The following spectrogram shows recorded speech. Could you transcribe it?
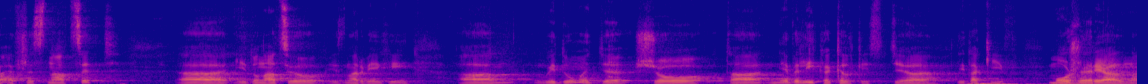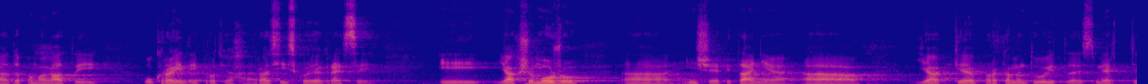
F-16 е, і донацію із Норвегії. Е, Ви думаєте, що та невелика кількість літаків може реально допомагати Україні проти російської агресії? І якщо можу, інше питання. Як прокоментуєте смерть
